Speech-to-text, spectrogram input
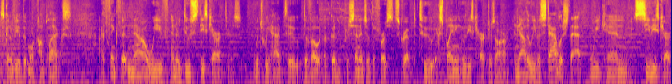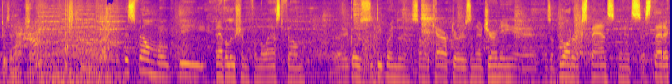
It's going to be a bit more complex. I think that now we've introduced these characters, which we had to devote a good percentage of the first script to explaining who these characters are. And now that we've established that, we can see these characters in action. This film will be an evolution from the last film. Uh, it goes deeper into some of the characters and their journey, uh, has a broader expanse in its aesthetic.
